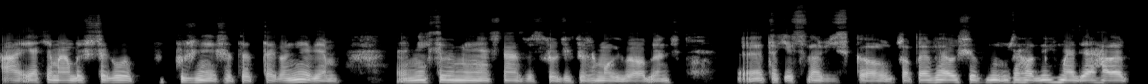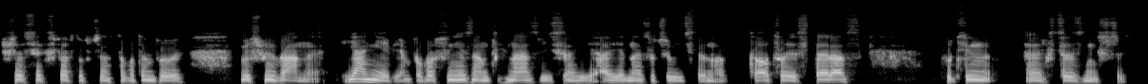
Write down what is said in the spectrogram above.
A jakie mają być szczegóły późniejsze, te, tego nie wiem. E, nie chcę wymieniać nazwisk ludzi, którzy mogliby objąć e, takie stanowisko. Pojawiały się w zachodnich mediach, ale przez ekspertów często potem były wyśmiewane. Ja nie wiem, po prostu nie znam tych nazwisk, a jedno jest oczywiste. No, to, co jest teraz, Putin e, chce zniszczyć.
